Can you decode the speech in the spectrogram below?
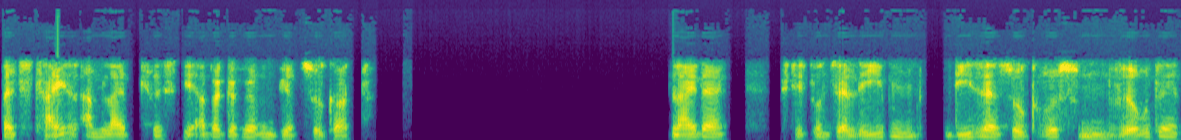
Als Teil am Leib Christi aber gehören wir zu Gott. Leider steht unser Leben dieser so größten Würde,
